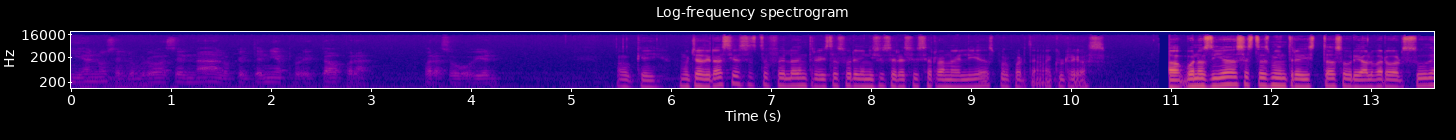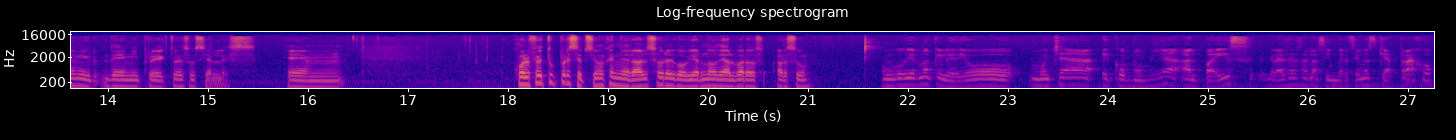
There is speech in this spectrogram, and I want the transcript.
y ya no se logró hacer nada lo que él tenía proyectado para, para su gobierno. Ok, muchas gracias. Esto fue la entrevista sobre Vinicius Cerezo y Serrano Elías por parte de Michael Rivas. Ah, buenos días, esta es mi entrevista sobre Álvaro Arzú de mi, de mi proyecto de sociales. Em, ¿Cuál fue tu percepción general sobre el gobierno de Álvaro Arzú? un gobierno que le dio mucha economía al país gracias a las inversiones que atrajo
